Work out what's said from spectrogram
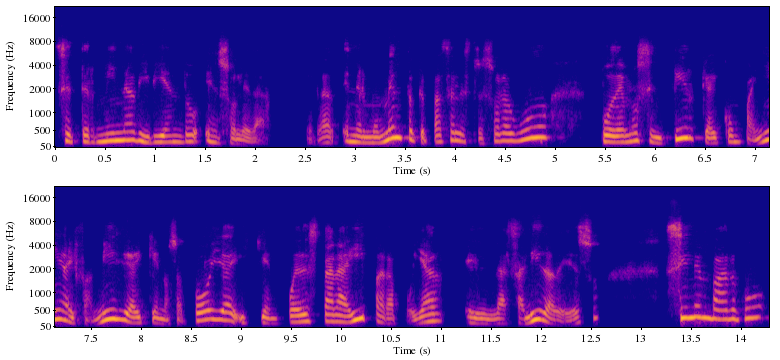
se termina viviendo en soledad. En el momento que pasa el estresor agudo, podemos sentir que hay compañía, hay familia, hay quien nos apoya y quien puede estar ahí para apoyar la salida de eso. Sin embargo,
